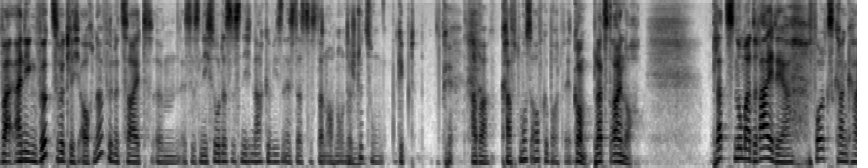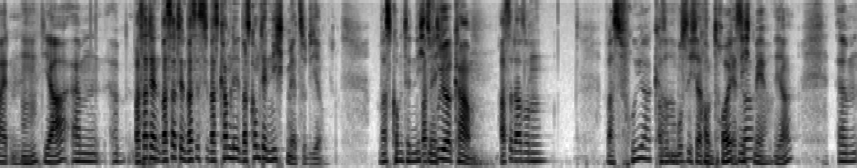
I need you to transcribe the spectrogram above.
bei einigen wirkt es wirklich auch, ne, für eine Zeit. Ähm, es ist nicht so, dass es nicht nachgewiesen ist, dass es dann auch eine Unterstützung gibt. Okay. Aber Kraft muss aufgebaut werden. Komm, Platz drei noch. Platz Nummer drei der Volkskrankheiten. Ja, ähm, äh, Was hat denn, was hat denn, was ist, was kam denn, was kommt denn nicht mehr zu dir? was kommt denn nicht was mehr? früher kam? Hast du da so ein, was früher kam, also muss ich ja kommt heute besser- nicht mehr. Ja, Ähm,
